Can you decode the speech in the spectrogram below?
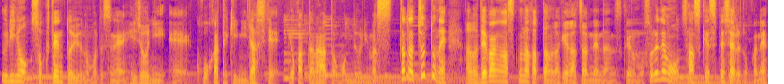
売りの側転というのもですね、非常に、えー、効果的に出してよかったなと思っております。ただちょっとね、あの出番が少なかったのだけが残念なんですけども、それでもサスケスペシャルとかね、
